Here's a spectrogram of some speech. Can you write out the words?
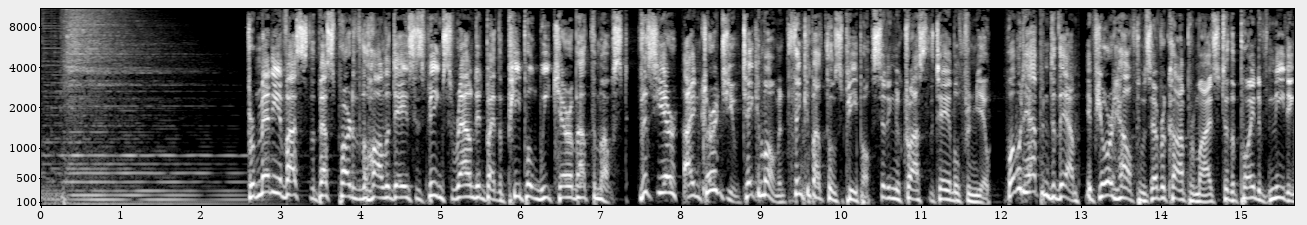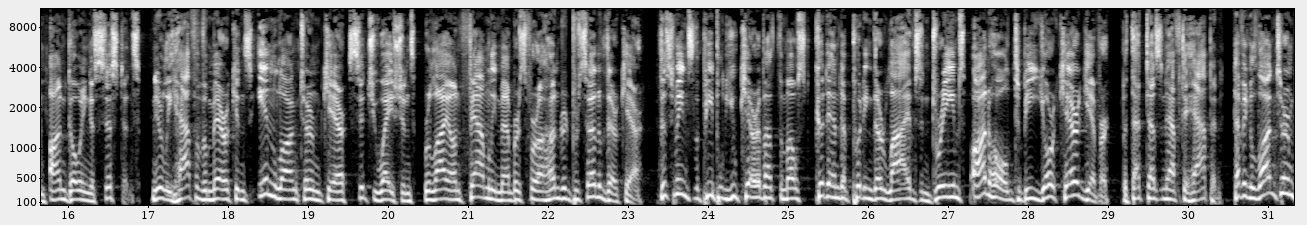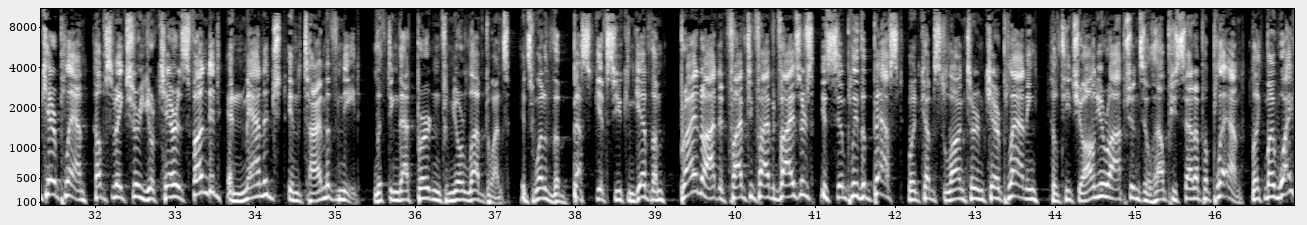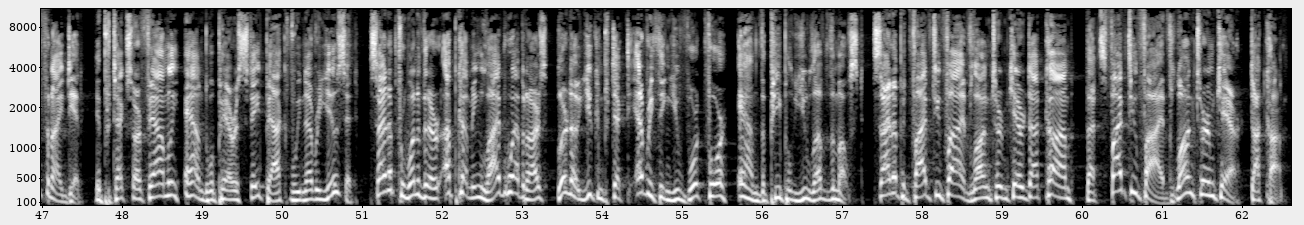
For many of us, the best part of the holidays is being surrounded by the people we care about the most. This year, I encourage you, take a moment, think about those people sitting across the table from you. What would happen to them if your health was ever compromised to the point of needing ongoing assistance? Nearly half of Americans in long-term care situations rely on family members for 100% of their care. This means the people you care about the most could end up putting their lives and dreams on hold to be your caregiver. But that doesn't have to happen. Having a long-term care plan helps make sure your care is funded and managed in a time of need lifting that burden from your loved ones. It's one of the best gifts you can give them. Brian Ott at 525 Advisors is simply the best when it comes to long-term care planning. He'll teach you all your options. He'll help you set up a plan like my wife and I did. It protects our family and will pay our estate back if we never use it. Sign up for one of their upcoming live webinars. Learn how you can protect everything you've worked for and the people you love the most. Sign up at 525longtermcare.com. That's 525longtermcare.com.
